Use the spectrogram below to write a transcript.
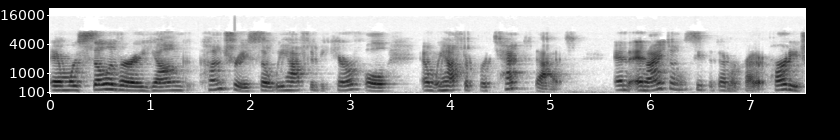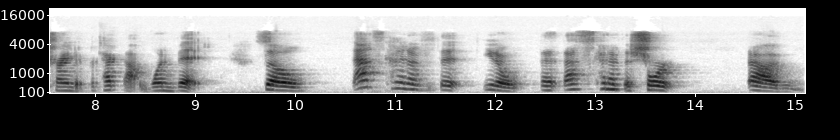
and we're still a very young country, so we have to be careful and we have to protect that and and I don't see the Democratic Party trying to protect that one bit. So that's kind of the you know that that's kind of the short um,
